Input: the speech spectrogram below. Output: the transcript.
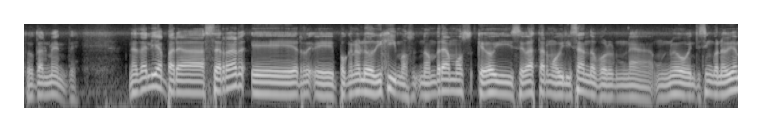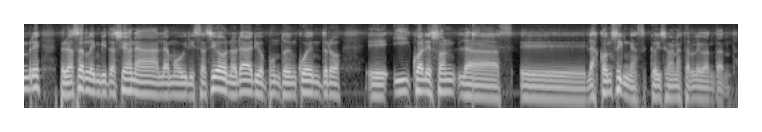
Totalmente. Natalia, para cerrar, eh, eh, porque no lo dijimos, nombramos que hoy se va a estar movilizando por un nuevo 25 de noviembre, pero hacer la invitación a la movilización, horario, punto de encuentro eh, y cuáles son las, las consignas que hoy se van a estar levantando.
